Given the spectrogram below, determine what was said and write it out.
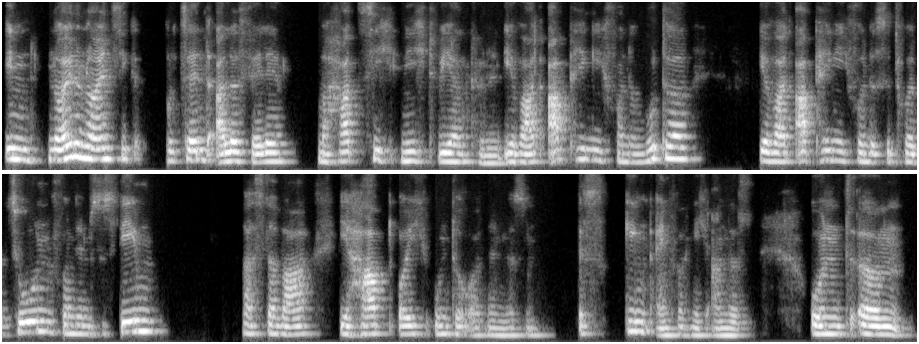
In 99 Prozent aller Fälle, man hat sich nicht wehren können. Ihr wart abhängig von der Mutter. Ihr wart abhängig von der Situation, von dem System, was da war. Ihr habt euch unterordnen müssen. Es ging einfach nicht anders. Und ähm,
